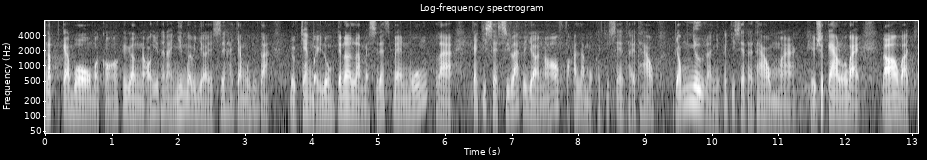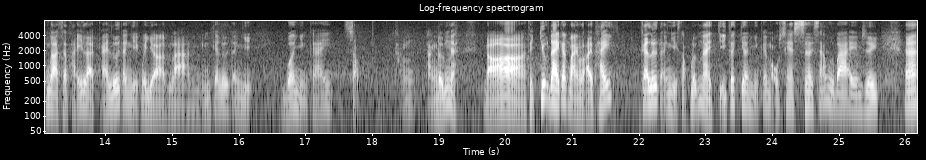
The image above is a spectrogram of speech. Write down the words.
nắp cabo mà có cái gân nổi như thế này. Nhưng mà bây giờ C200 của chúng ta được trang bị luôn. Cho nên là Mercedes-Benz muốn là cái chiếc xe C-Class bây giờ nó phải là một cái chiếc xe thể thao giống như là những cái chiếc xe thể thao mà hiệu suất cao luôn các bạn. Đó, và chúng ta sẽ thấy là cái lưới tản nhiệt bây giờ là những cái lưới tản nhiệt với những cái sọc thẳng thẳng đứng nè. Đó, thì trước đây các bạn lại thấy cái lưới tản nhiệt sọc đứng này chỉ có trên những cái mẫu xe C63 AMG ha.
